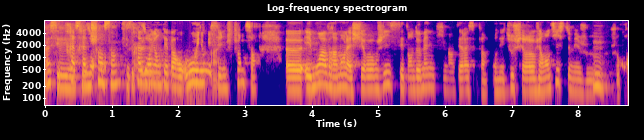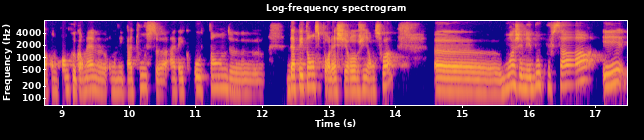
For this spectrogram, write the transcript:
ah, c'est très, très, une chance. Hein. C'est très orienté par Oui, oui, c'est une chance. Hein. et moi, vraiment, la chirurgie, c'est un domaine qui m'intéresse. Enfin, on est tous chirurgiens dentistes, mais je, mmh. je crois comprendre que quand même, on n'est pas tous avec autant d'appétence pour la chirurgie en soi moi, j'aimais beaucoup ça et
